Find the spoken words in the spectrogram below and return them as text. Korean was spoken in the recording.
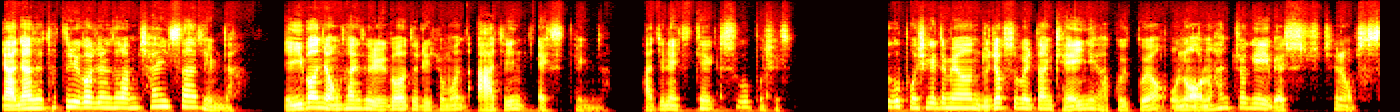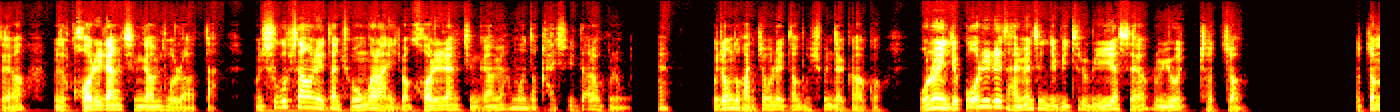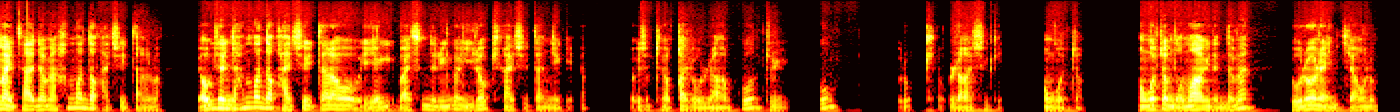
네, 안녕하세요. 차트 읽어주는 사람 차일사제입니다. 네, 이번 영상에서 읽어드릴 종은 아진 엑스텍입니다. 아진 엑스텍 수급 보시겠습니다. 수급 보시게 되면 누적 수급 일단 개인이 갖고 있고요. 오늘 어느 한쪽이 매수 수치는 없었어요. 그래서 거래량 증가하면서 올라왔다. 수급상으로 일단 좋은 건 아니지만 거래량 증가하면 한 번 더 갈 수 있다고 보는 거예요. 그 정도 관점으로 일단 보시면 될 것 같고 오늘 이제 꼬리를 달면서 이제 밑으로 밀렸어요. 그럼 요 저점 저점만 이차하자면 한 번 더 갈 수 있다. 그러면 여기서 이제 한 번 더 갈 수 있다라고 얘기 말씀드린 건 이렇게 갈 수 있다는 얘기예요. 여기서부터 여기까지 올라가고 들고 이렇게 올라갈 수 있겠죠. 정고점. 정고점 넘어가게 된다면 요런 N장으로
